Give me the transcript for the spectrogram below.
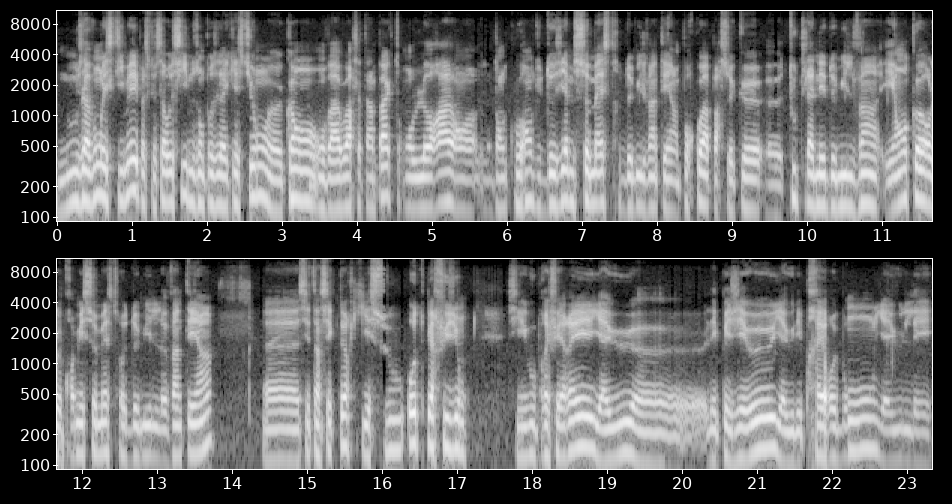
Nous avons estimé, parce que ça aussi, ils nous ont posé la question, euh, quand on va avoir cet impact, on l'aura dans le courant du deuxième semestre 2021. Pourquoi? Parce que toute l'année 2020 et encore le premier semestre 2021, c'est un secteur qui est sous haute perfusion. Si vous préférez, il y a eu euh, les PGE, il y a eu les prêts rebonds, il y a eu les,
